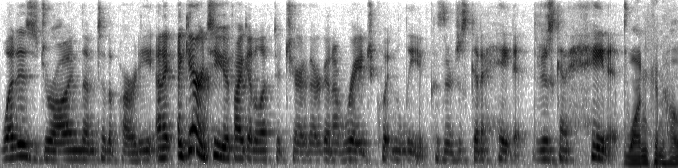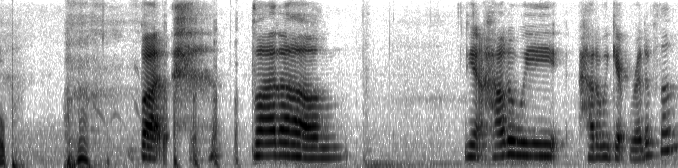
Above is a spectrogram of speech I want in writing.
what is drawing them to the party. And I, I guarantee you, if I get elected chair, they're going to rage, quit, and leave because they're just going to hate it. They're just going to hate it. One can hope. but, but, um, yeah, how do we how do we get rid of them?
